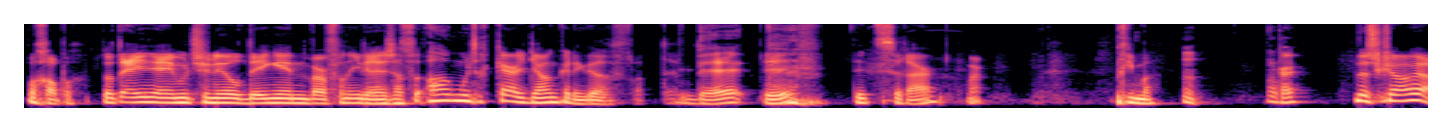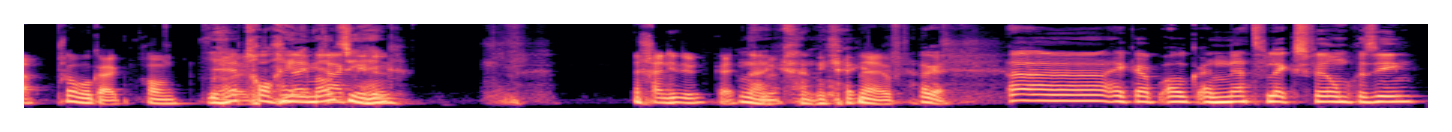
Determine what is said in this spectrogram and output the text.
wel grappig. Dat één emotioneel ding in waarvan iedereen zat van... Oh, ik moet toch keihard janken. En ik dacht, wat de eh, dit is raar. Maar prima. Oké. Dus ik zou, ja, ik zou wel kijken. Gewoon je hebt gewoon geen Nee, emotie, Henk. Dat ga je niet doen. Nee, ik ga niet kijken. Nee. Oké. Eh, ik heb ook een Netflix film gezien.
